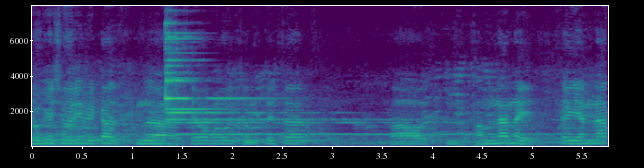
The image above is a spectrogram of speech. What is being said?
जोगेश्वरी विकास सेवाभावी संस्थेचं थांबणार नाही. तर यांना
